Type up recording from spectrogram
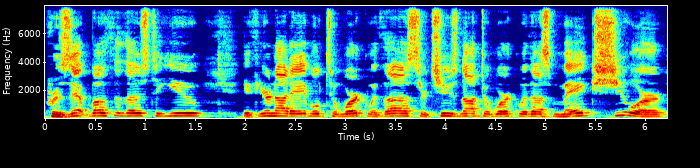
present both of those to you. If you're not able to work with us or choose not to work with us, make sure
